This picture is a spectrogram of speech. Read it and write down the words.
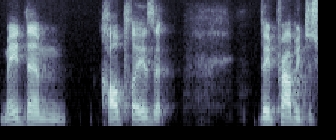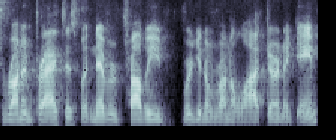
made them call plays that they probably just run in practice, but never probably were going to run a lot during a game.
